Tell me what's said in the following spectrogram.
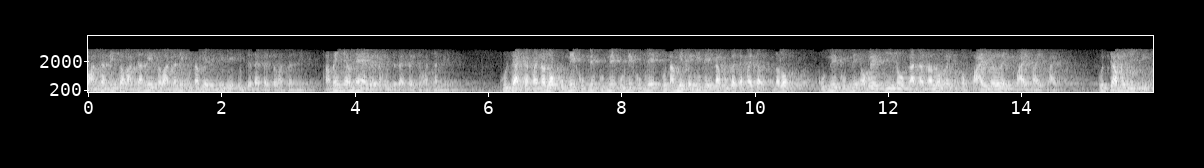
วรรค์ชั้นนี้สวรรค์ชั้นนี้สวรรค์ชั้นนี้คุณทำเหตุอย่างนี้ที่คุณจะได้ไปสวรรค์ชั้นนี้ทำให้แน่วแน่เลยแล้วคุณจะได้ไปสวรรค์ชั้นนี้ คุณอยากจะไปนรกกลุ่มนี้กลุ่มนี้กลุ่มนี้กลุ่มนี้กลุ่มนี้คุณทำเหตุอย่างนี้ที่แล้วคุณก็จะไปนรกกลุ่มนี้กลุ่มนี้เอาเวทีโลกันแต่นรกอะไรคุณก็ไปเลยไปไปไปคุณเจ้าไม่มีสิทธิ์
